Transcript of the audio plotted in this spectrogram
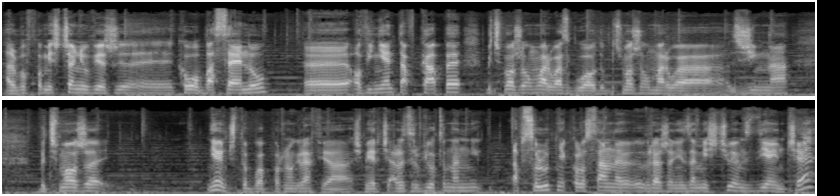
albo w pomieszczeniu, wiesz, koło basenu, e, owinięta w kapę, być może umarła z głodu, być może umarła z zimna, być może nie wiem, czy to była pornografia śmierci, ale zrobiło to na mnie absolutnie kolosalne wrażenie. Zamieściłem zdjęcie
